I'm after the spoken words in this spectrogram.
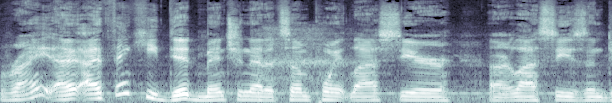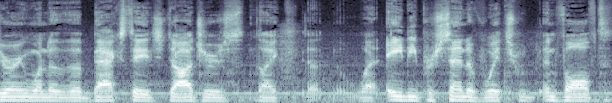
Right, I, I think he did mention that at some point last year or last season during one of the backstage Dodgers, like uh, what eighty percent of which involved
